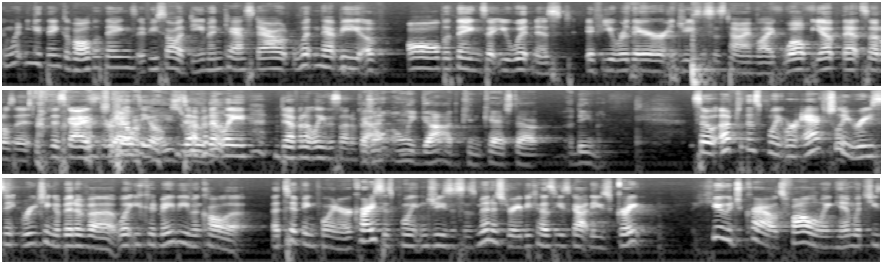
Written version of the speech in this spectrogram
And wouldn't you think of all the things, if you saw a demon cast out, wouldn't that be of all the things that you witnessed if you were there in Jesus' time? Like, well, yep, that settles it. This guy's the real deal. he's the real deal. definitely, definitely the Son of Because only God can cast out a demon. So up to this point, we're actually reaching, reaching a bit of a what you could maybe even call a, a tipping point or a crisis point in Jesus' ministry because he's got these great, huge crowds following him, which you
